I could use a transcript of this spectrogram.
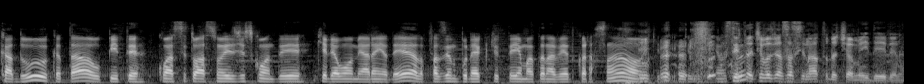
caduca tal, o Peter com as situações de esconder que ele é o Homem-Aranha dela, fazendo boneco de teia, matando a veia do coração. aquele- aquele esquema As tentativas de assassinato da tia May dele, né?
